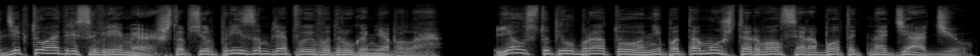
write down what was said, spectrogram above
диктуй адрес и время, чтоб сюрпризом для твоего друга не было. Я уступил брату не потому, что рвался работать на дядю,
